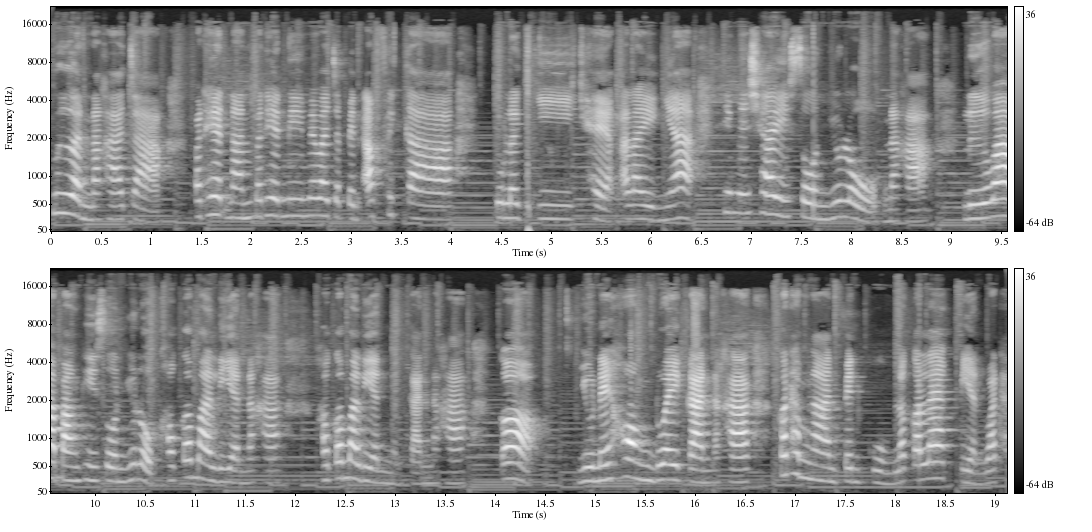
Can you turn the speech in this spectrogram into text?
เพื่อนๆนะคะจากประเทศนั้นประเทศนี้ไม่ว่าจะเป็นแอฟริกา ตุรกีแขกอะไรอย่างเงี้ยที่ไม่ใช่โซนยุโรปนะคะ หรือว่าบางทีโซนยุโรปเขาก็มาเรียนนะคะเขาก็มาเรียนเหมือนกันนะคะ ก็อยู่ในห้องด้วยกันนะคะ ก็ทำงานเป็นกลุ่มแล้วก็แลกเปลี่ยนวัฒ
